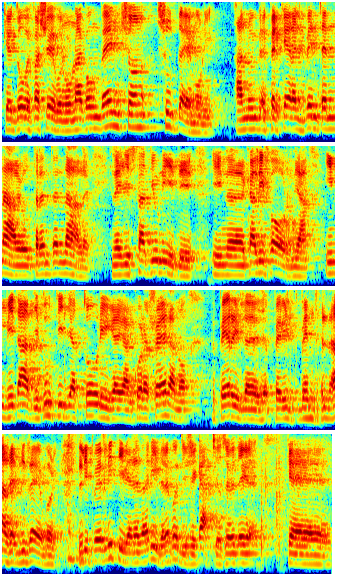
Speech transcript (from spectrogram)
che dove facevano una convention su demoni. Hanno- perché era il ventennale o il trentennale negli Stati Uniti, in eh, California, invitati tutti gli attori che ancora c'erano per il, per il ventennale di Demoni. Lì per lì ti viene da ridere, poi dici cacchio, si vede che, che,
